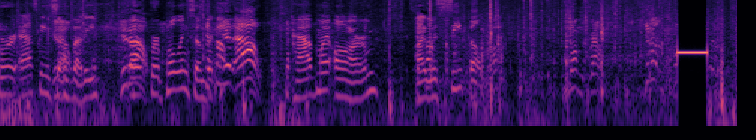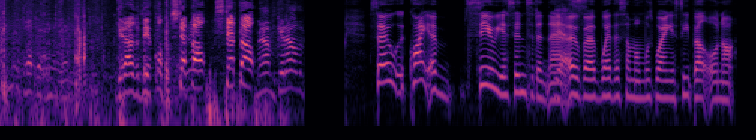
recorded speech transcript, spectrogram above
for asking Get out. somebody. Get or out. For pulling somebody. Get out. Have my arm. I out. was seatbelt. Get on the ground. Get out. Get out of the vehicle. Step out. Step out. Ma'am, get out of the So, quite a serious incident there Yes. over whether someone was wearing a seatbelt or not.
